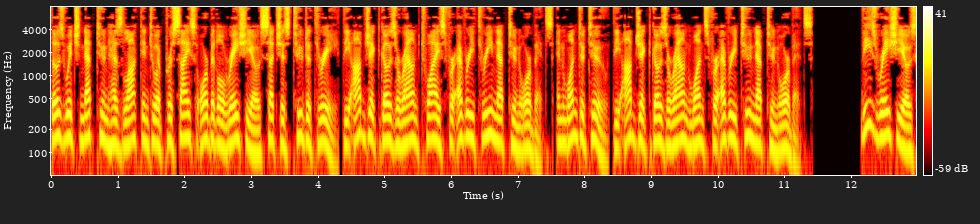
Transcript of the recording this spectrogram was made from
those which Neptune has locked into a precise orbital ratio such as 2 to 3 the object goes around twice for every three Neptune orbits and 1 to 2 the object goes around once for every two Neptune orbits. These ratios,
